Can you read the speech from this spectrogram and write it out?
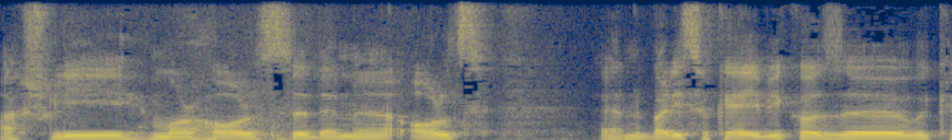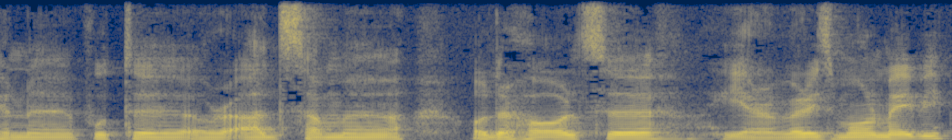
actually more holes than holes. And but it's okay because uh, we can uh, put uh, or add some other holes here very small maybe.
